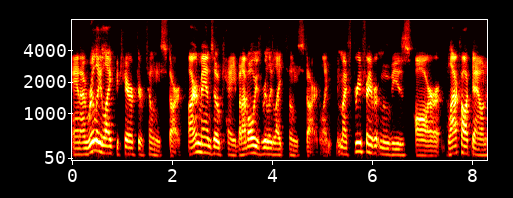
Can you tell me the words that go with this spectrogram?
and I really like the character of Tony Stark. Iron Man's okay, but I've always really liked Tony Stark. Like my three favorite movies are Black Hawk Down,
